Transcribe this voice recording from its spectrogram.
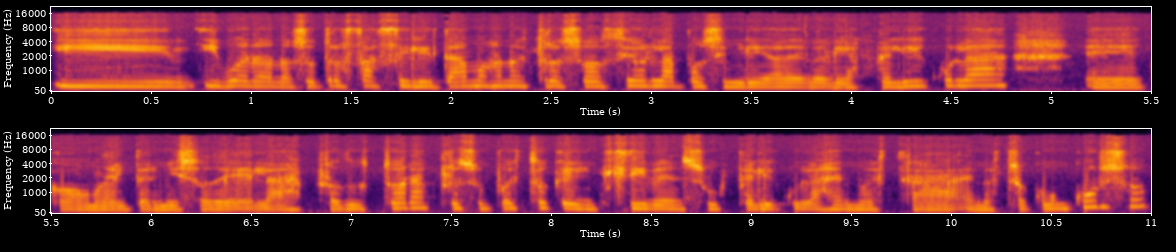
y, bueno, nosotros facilitamos a nuestros socios la posibilidad de ver las películas eh, con el permiso de las productoras, por supuesto, que inscriben sus películas en, nuestra, en nuestro concurso.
